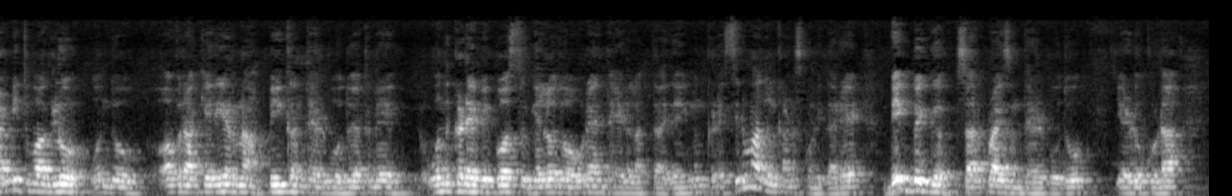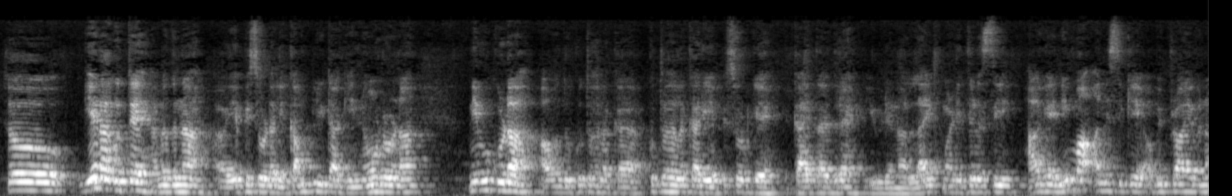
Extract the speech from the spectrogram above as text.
ಖಂಡಿತವಾಗ್ಲೂ ಒಂದು ಅವರ ಕೆರಿಯರ್ನ ಪೀಕ್ ಅಂತ ಹೇಳ್ಬೋದು. ಯಾಕಂದ್ರೆ ಒಂದು ಕಡೆ ಬಿಗ್ ಬಾಸ್ ಗೆಲ್ಲೋದು ಅವರೇ ಅಂತ ಹೇಳಲಾಗ್ತಾ ಇದೆ. ಇನ್ನೊಂದ್ ಕಡೆ ಸಿನಿಮಾದಲ್ಲಿ ಕಾಣಿಸ್ಕೊಂಡಿದ್ದಾರೆ. ಬಿಗ್ ಬಿಗ್ ಸರ್ಪ್ರೈಸ್ ಅಂತ ಹೇಳ್ಬೋದು. ಎರಡು ಕೂಡ. ಸೊ ಏನಾಗುತ್ತೆ ಅನ್ನೋದನ್ನ ಎಪಿಸೋಡ್ ಅಲ್ಲಿ ಕಂಪ್ಲೀಟ್ ಆಗಿ ನೋಡೋಣ. ನೀವು ಕೂಡ ಆ ಒಂದು ಕುತೂಹಲಕ, ಕುತೂಹಲಕಾರಿ ಎಪಿಸೋಡ್ಗೆ ಕಾಯ್ತಾ ಇದ್ರೆ ಈ ವಿಡಿಯೋನ ಲೈಕ್ ಮಾಡಿ, ತಿಳಿಸಿ. ಹಾಗೆ ನಿಮ್ಮ ಅನಿಸಿಕೆ, ಅಭಿಪ್ರಾಯವನ್ನ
